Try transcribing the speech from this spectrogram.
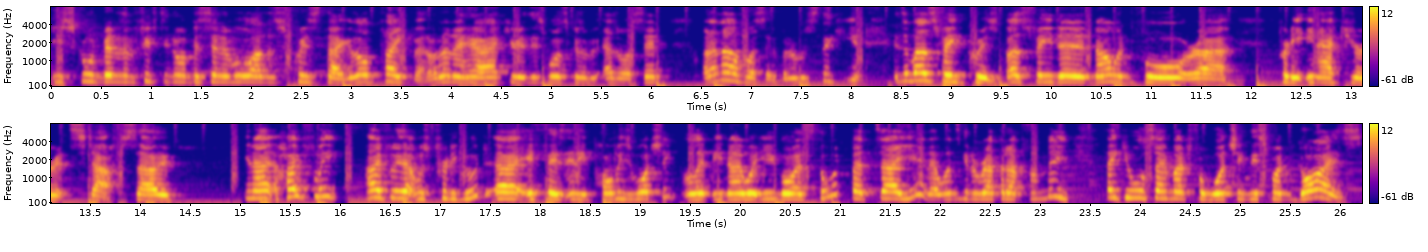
you scored better than 59% of all other quiz takers. I'll take that. I don't know how accurate this was because, as I said, I don't know if I said it, but I was thinking it. It's a BuzzFeed quiz. BuzzFeed are known for uh, pretty inaccurate stuff. So, you know, hopefully, hopefully that was pretty good. Uh, if there's any pommies watching, let me know what you guys thought. But uh, yeah, that one's going to wrap it up from me. Thank you all so much for watching this one, guys.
